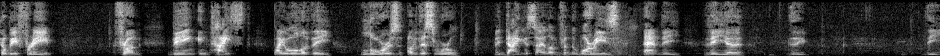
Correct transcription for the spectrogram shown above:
He'll be free from being enticed by all of the lures of this world from the worries and the the uh, the the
